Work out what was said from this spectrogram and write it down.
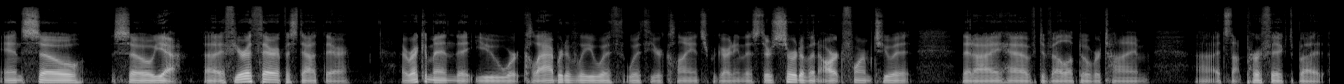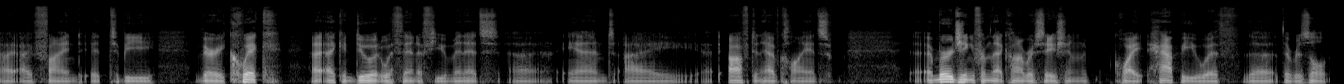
And so, so yeah, uh, if you're a therapist out there, I recommend that you work collaboratively with with your clients regarding this. There's sort of an art form to it that I have developed over time. Uh, it's not perfect, but I, I, find it to be very quick. I, I can do it within a few minutes, uh, and I often have clients emerging from that conversation quite happy with the the result.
